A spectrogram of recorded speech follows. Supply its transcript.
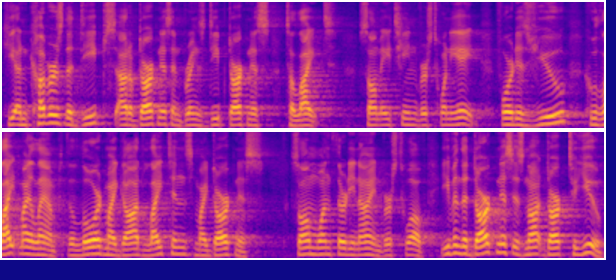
He uncovers the deeps out of darkness and brings deep darkness to light. Psalm 18, verse 28 For it is you who light my lamp. The Lord my God lightens my darkness. Psalm 139, verse 12 Even the darkness is not dark to you.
